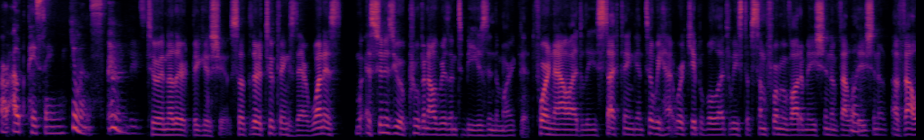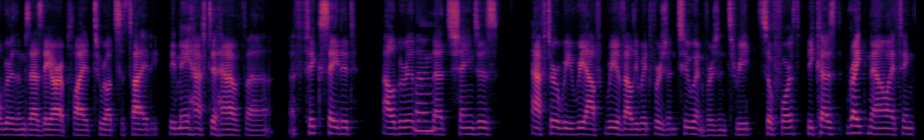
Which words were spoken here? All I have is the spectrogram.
are outpacing humans. leads to another big issue. So there are two things there. One is as soon as you approve an algorithm to be used in the market, for now at least, I think until we ha- we're capable at least of some form of automation of validation of, of algorithms as they are applied throughout society, we may have to have uh, a fixated algorithm mm. that changes after we re- reevaluate version 2 and version 3 so forth because right now i think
